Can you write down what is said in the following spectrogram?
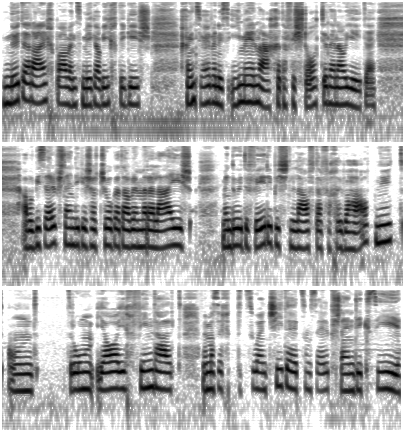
nicht erreichbar, wenn es mega wichtig ist. Können Sie eben ein E-Mail machen, das versteht ja dann auch jeder. Aber bei Selbstständigen ist halt schon gerade auch, wenn man allein ist, wenn du in der Ferien bist, dann läuft einfach überhaupt nichts und Darum, ja, ich finde halt, wenn man sich dazu entschieden hat, zum selbstständig zu sein,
